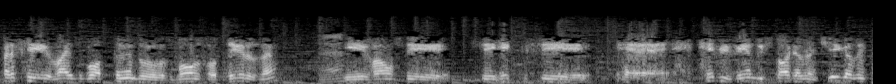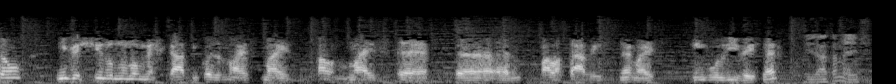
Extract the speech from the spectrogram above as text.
Parece que vai esgotando os bons roteiros, né? É. E vão se, se, se, é, revivendo histórias antigas, então investindo no, mercado em coisas mais, mais, mais é, é, palatáveis, né? Mais engolíveis, né? Exatamente.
